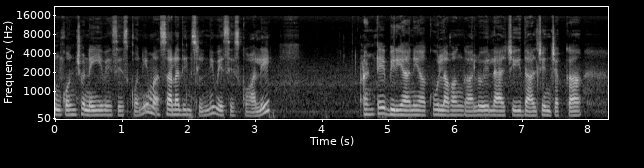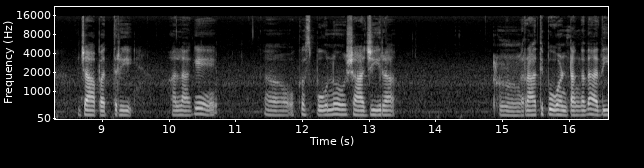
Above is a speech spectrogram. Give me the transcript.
ఇంకొంచెం నెయ్యి వేసేసుకొని మసాలా దినుసులన్నీ వేసేసుకోవాలి. అంటే బిర్యానీ ఆకు లవంగాలు ఇలాచి దాల్చిన చెక్క జాపత్రి అలాగే ఒక స్పూను షాజీరా రాతి పువ్వు అంటాం కదా అది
